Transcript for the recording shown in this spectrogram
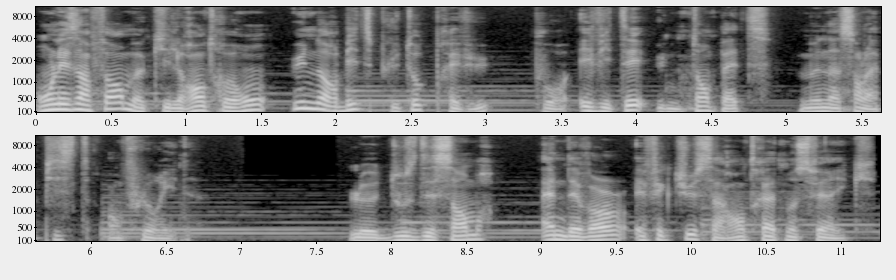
on les informe qu'ils rentreront une orbite plus tôt que prévu pour éviter une tempête menaçant la piste en Floride. Le 12 décembre, Endeavour effectue sa rentrée atmosphérique.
